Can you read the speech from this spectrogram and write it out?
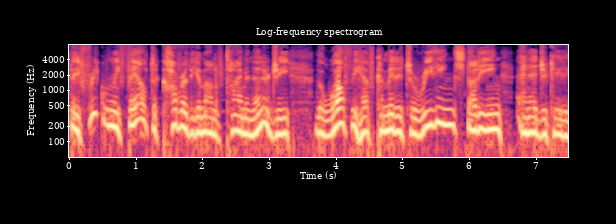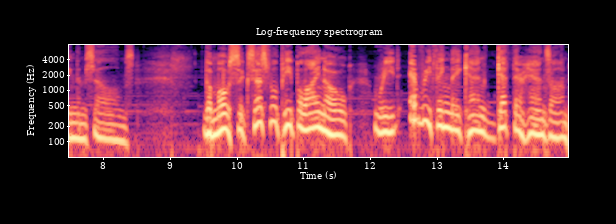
they frequently fail to cover the amount of time and energy the wealthy have committed to reading, studying, and educating themselves. The most successful people I know read everything they can get their hands on.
